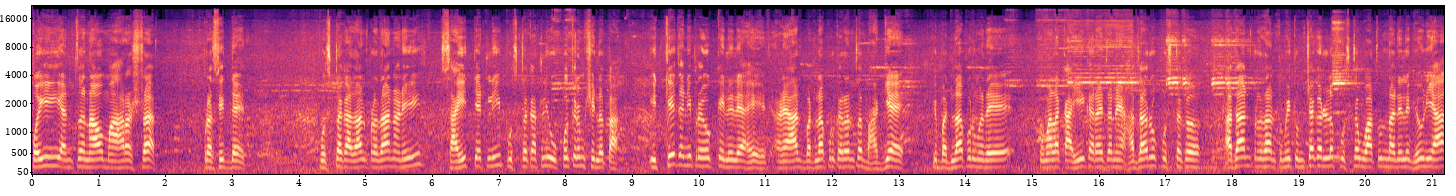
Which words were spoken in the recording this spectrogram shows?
पै यांचं नाव महाराष्ट्रात प्रसिद्ध आहेत पुस्तक आदानप्रदान आणि साहित्यातली पुस्तकातली उपक्रमशीलता इतके त्यांनी प्रयोग केलेले आहेत आणि आज बदलापूरकरांचं भाग्य आहे की बदलापूरमध्ये तुम्हाला काहीही करायचं नाही. हजारो पुस्तकं आदानप्रदान तुम्ही तुमच्याकडलं पुस्तक वाचून झालेलं घेऊन या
